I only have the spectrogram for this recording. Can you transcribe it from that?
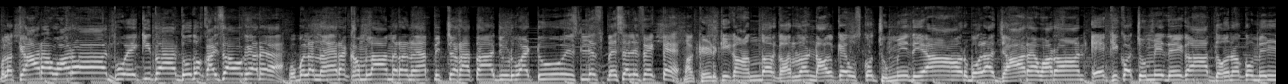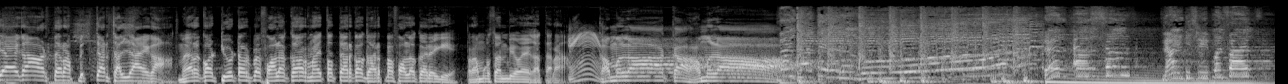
बोला, क्या रहा वारन? तू एक ही था, दो दो, कैसा हो गया रे? वो बोला नया कमला, मेरा नया पिक्चर आता जुड़वा टू, इसलिए स्पेशल इफ़ेक्ट है। मैं खिड़की का अंदर गर्दन डाल के उसको चुम्मी दिया और बोला, जा रहे वरुण, एक ही को चुम्मी देगा, दोनों को मिल जाएगा और तेरा पिक्चर चल जाएगा। मेरे को ट्विटर पे फॉलो कर, नहीं तो तेरे को घर पे फॉलो करेगी। प्रमोशन भी होएगा तेरा। कमला का हमला। 93.5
